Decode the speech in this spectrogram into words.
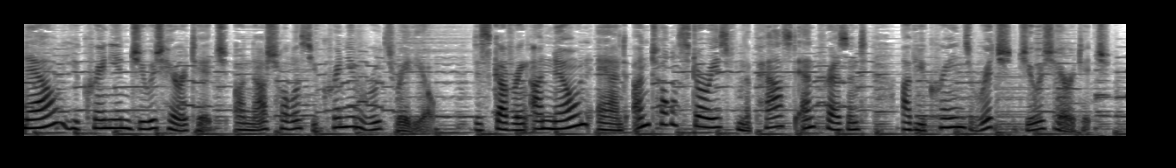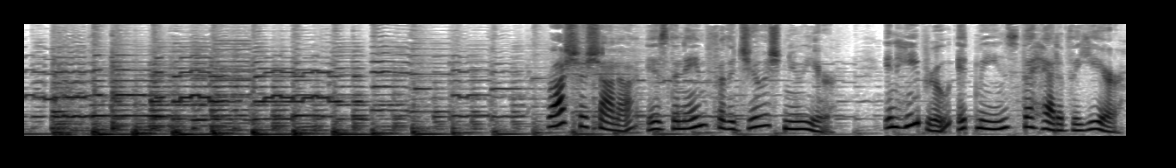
now, Ukrainian Jewish Heritage on Nash Holos Ukrainian Roots Radio, discovering unknown and untold stories from the past and present of Ukraine's rich Jewish heritage. Rosh Hashanah is the name for the Jewish New Year. In Hebrew, it means the head of the year.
